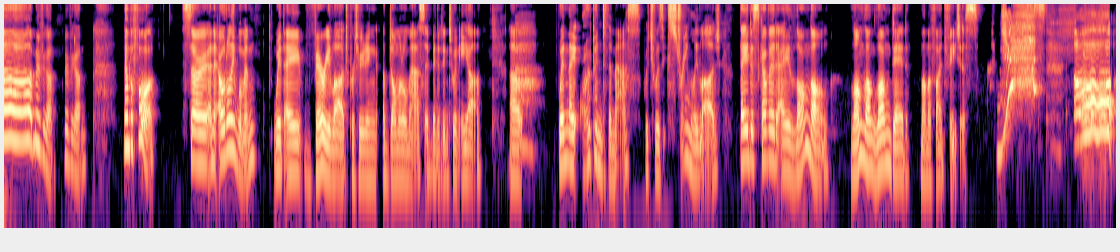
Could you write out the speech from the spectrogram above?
Uh, moving on, moving on. Number four. So, an elderly woman with a very large protruding abdominal mass admitted into an ER. Uh, when they opened the mass, which was extremely large, they discovered a long, long, long, long, long dead mummified fetus. yes! Oh!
